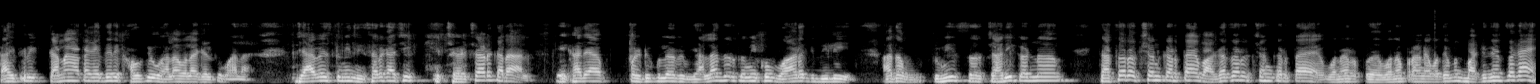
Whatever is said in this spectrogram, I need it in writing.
काहीतरी त्यांना आता काहीतरी खाऊ पिऊ घालावं लागेल तुम्हाला. ज्यावेळेस तुम्ही निसर्गाची छेडछाड कराल एखाद्या पर्टिक्युलर याला जर तुम्ही खूप वाढ दिली आता तुम्ही सर चारीकडनं त्याचं रक्षण करताय वाघाचं रक्षण करताय वन वनप्राण्यामध्ये पण बाकीच्यांचं काय?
